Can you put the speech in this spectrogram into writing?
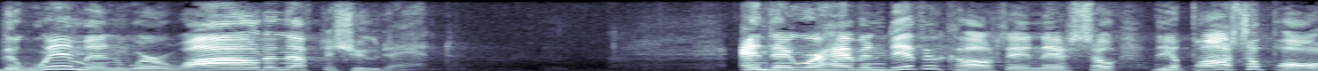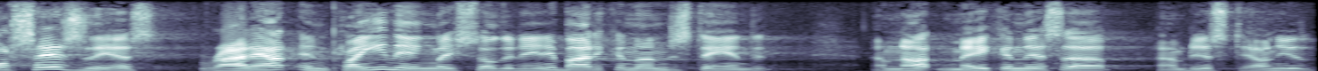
the women were wild enough to shoot at. And they were having difficulty in there. So the Apostle Paul says this right out in plain English so that anybody can understand it. I'm not making this up. I'm just telling you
